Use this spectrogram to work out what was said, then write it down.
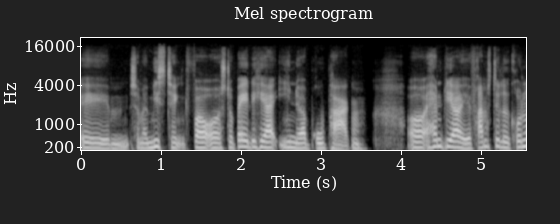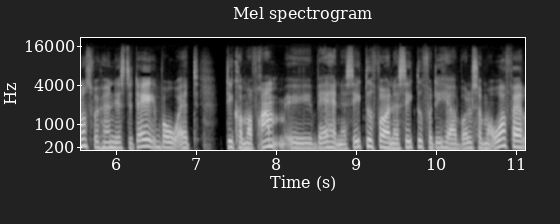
øh, som er mistænkt for at stå bag det her i Nørrebroparken. Og han bliver øh, fremstillet grundlovsforhør næste dag, hvor at det kommer frem, øh, hvad han er sigtet for. Han er sigtet for det her voldsomme overfald.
